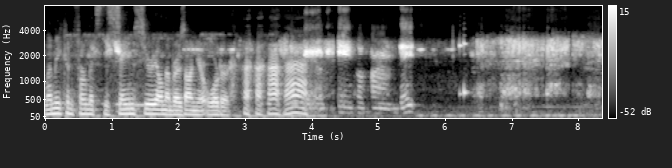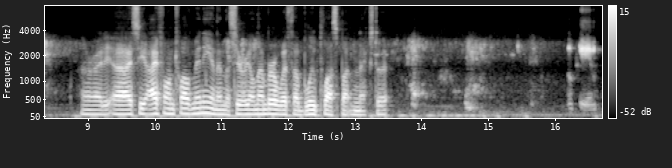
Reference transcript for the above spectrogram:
Let me confirm it's the same serial number as on your order. I can confirm that. Alrighty, uh, I see iPhone 12 mini and then the serial number with a blue plus button next to it. Okay.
